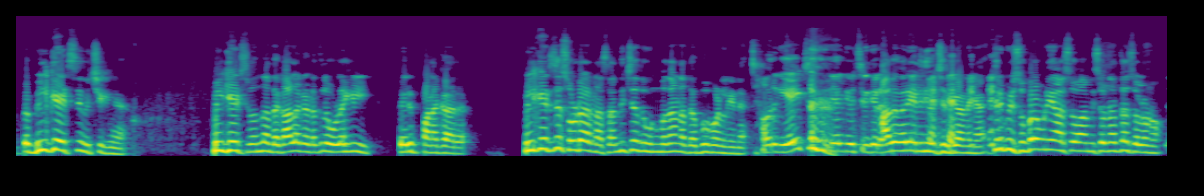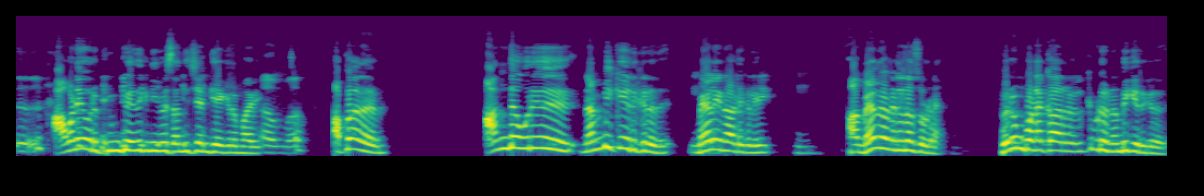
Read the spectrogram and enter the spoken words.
இப்ப பில்கேட்ஸ் வச்சுக்கோங்க. பில்கேட்ஸ் வந்து அந்த காலகட்டத்துல உலகில் பெரும் பணக்காரர். பில்கேட்ஸே சொல்றாரு நான் சந்திச்சது உண்மைதான் நான் தப்பு பண்ணலேன்னு. அவருக்கு எயிட்ஸ் எழுதி வச்சிருக்காரு அதை வரை எழுதி வச்சிருக்கானுங்க. திருப்பி சுப்பிரமணிய சுவாமி சொன்னதான் சொல்லணும். அவனே ஒரு பிம்பு எதுக்கு நீ சந்திச்சேன்னு கேக்குற மாதிரி. அப்ப அந்த ஒரு நம்பிக்கை இருக்கிறது. மேலை நாடுகளில். மேல் நாடுகள் தான் சொல்றேன். பெரும் பணக்காரர்களுக்கு இப்படி ஒரு நம்பிக்கை இருக்கிறது.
